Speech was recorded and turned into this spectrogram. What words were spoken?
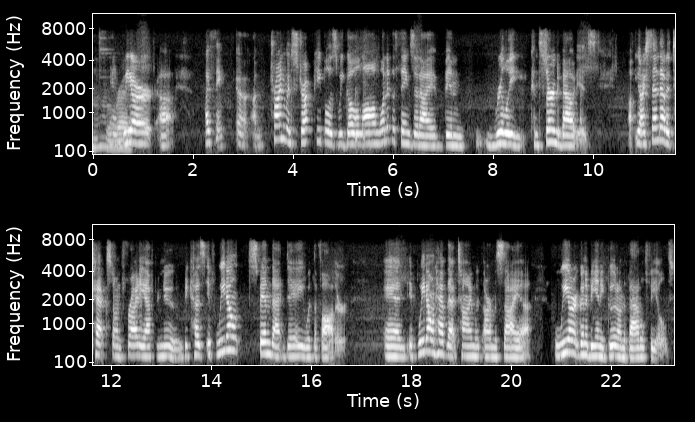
Mm-hmm. And we are, uh, I think, uh, I'm trying to instruct people as we go along. One of the things that I've been really concerned about is, uh, you know, I send out a text on Friday afternoon because if we don't spend that day with the Father, and if we don't have that time with our Messiah, we aren't going to be any good on the battlefield.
